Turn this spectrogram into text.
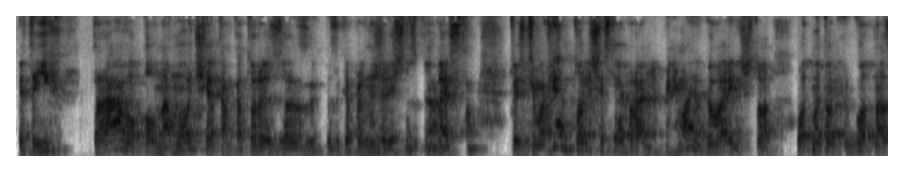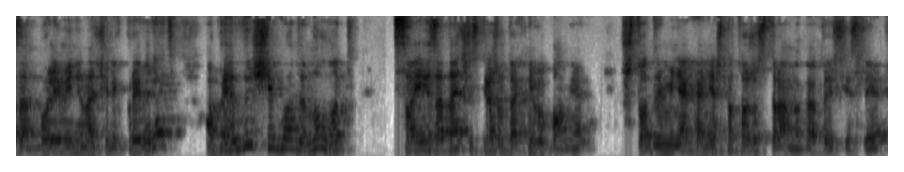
Это их право, полномочия, там, которые закреплены жилищным законодательством. То есть Тимофей Анатольевич, если я правильно понимаю, говорит, что вот мы только год назад более-менее начали их проверять, а предыдущие годы, ну вот, свои задачи, скажем так, не выполняли. Что для меня, конечно, тоже странно, да, то есть если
